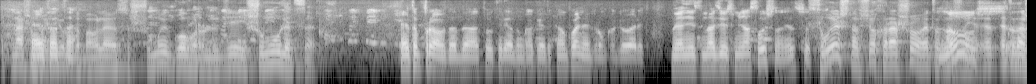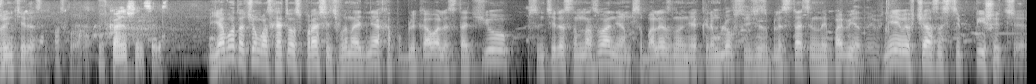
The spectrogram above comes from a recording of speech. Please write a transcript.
И к нашему Это эфиру добавляются шумы, говор людей, шум улицы. Это правда, да. Тут рядом какая-то компания громко говорит. Но я не, надеюсь, меня слышно, нет? Все слышно, все хорошо. Это, ну, даже, это, это даже интересно, по-своему. Конечно, интересно. Я вот о чем вас хотел спросить. Вы на днях опубликовали статью с интересным названием «Соболезнования Кремлю в связи с блистательной победой». В ней вы, в частности, пишете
